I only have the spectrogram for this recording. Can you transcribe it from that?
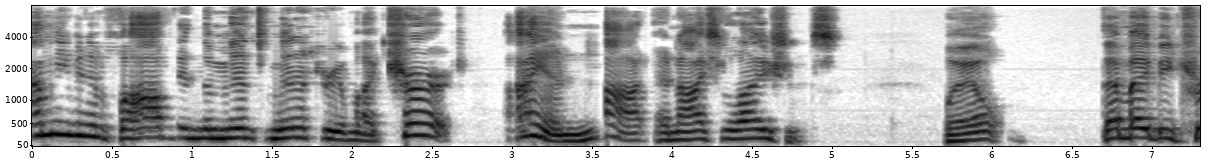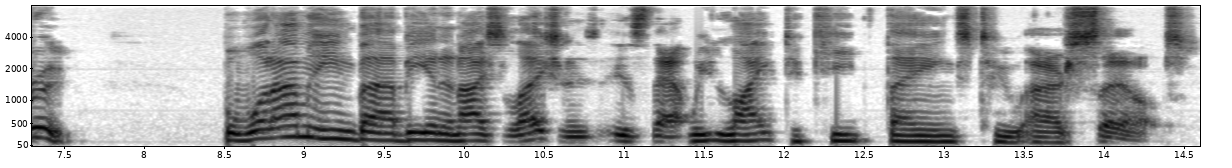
am even involved in the men's ministry of my church. I am not an isolationist. Well, that may be true. But what I mean by being an isolationist is that we like to keep things to ourselves.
